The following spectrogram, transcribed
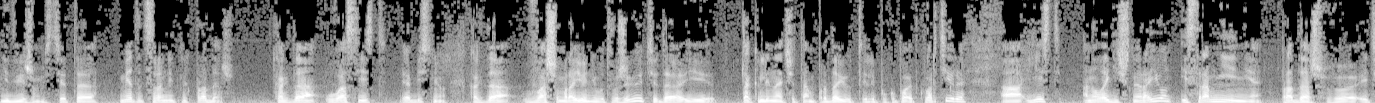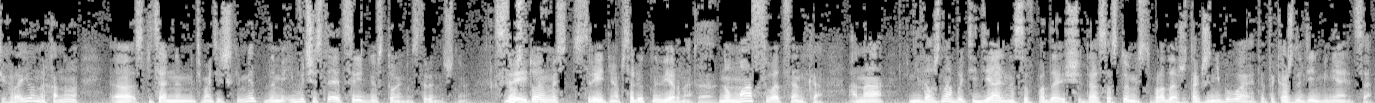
недвижимости – это метод сравнительных продаж. Когда у вас есть, я объясню, когда в вашем районе вот вы живете, да, и так или иначе там продают или покупают квартиры, а есть аналогичный район, и сравнение продаж в этих районах, оно э, специальными математическими методами и вычисляет среднюю стоимость рыночную. Среднюю. Но стоимость среднюю, абсолютно верно. Так. Но массовая оценка, она не должна быть идеально совпадающей да, со стоимостью продажи. Так же не бывает, это каждый день меняется.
